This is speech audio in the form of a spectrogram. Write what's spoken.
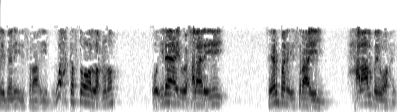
libani israa'iil wax kasta oo la cuno oo ilaahay uu xalaaleeyey reer bani israa'iil. Xalaal bay u ahayd.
